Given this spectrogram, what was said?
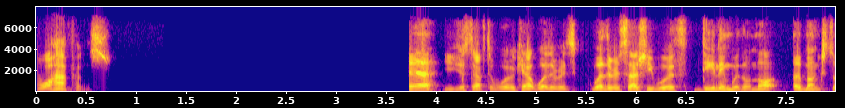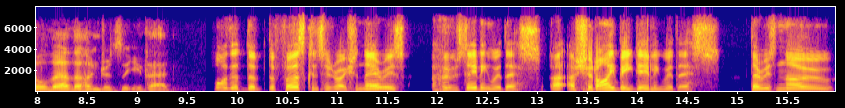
What happens? Yeah, you just have to work out whether it's whether it's actually worth dealing with or not amongst all the other hundreds that you've had. Well, the the, the first consideration there is who's dealing with this? Uh, uh, should I be dealing with this? There is no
